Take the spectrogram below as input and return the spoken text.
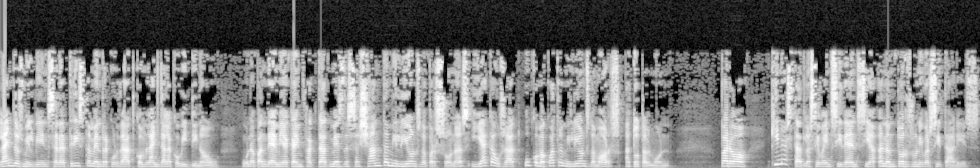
L'any 2020 serà tristament recordat com l'any de la Covid-19, una pandèmia que ha infectat més de 60 milions de persones i ha causat 1,4 milions de morts a tot el món. Però, quina ha estat la seva incidència en entorns universitaris?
